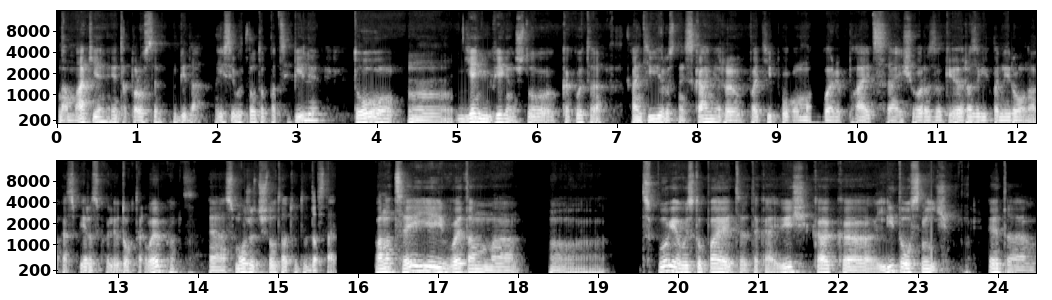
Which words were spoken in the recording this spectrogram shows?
На маке это просто беда. Если вы что-то подцепили, то я не уверен, что какой-то антивирусный сканер по типу Malware Bytes, а еще раз, разрекламированного Касперского или Доктор Веб э, сможет что-то оттуда достать. Панацеей в этом э, в споре выступает такая вещь, как э, Little Snitch. Это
